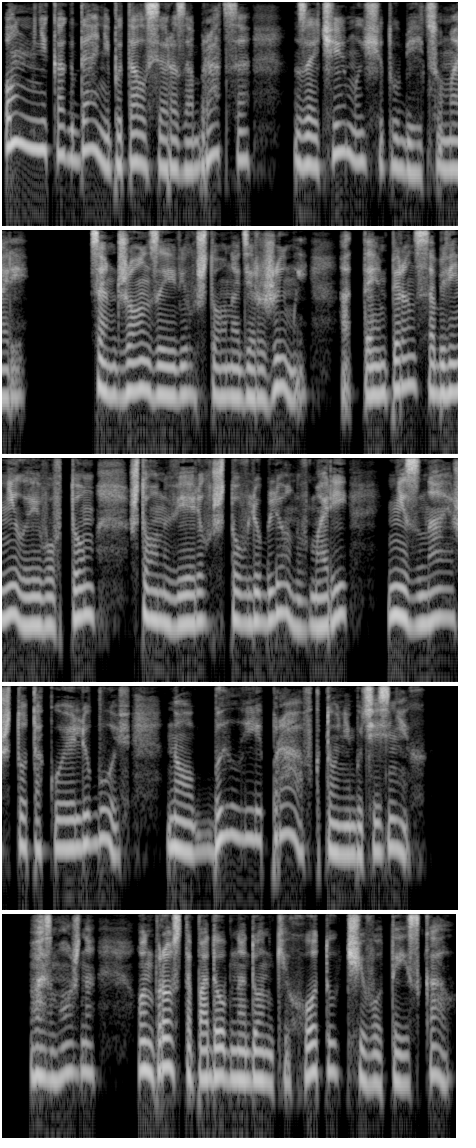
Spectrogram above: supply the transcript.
Он никогда не пытался разобраться, зачем ищет убийцу Мари. Сент-Джон заявил, что он одержимый, а Темперанс обвинила его в том, что он верил, что влюблен в Мари, не зная, что такое любовь, но был ли прав кто-нибудь из них? Возможно, он просто, подобно Дон Кихоту, чего-то искал.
